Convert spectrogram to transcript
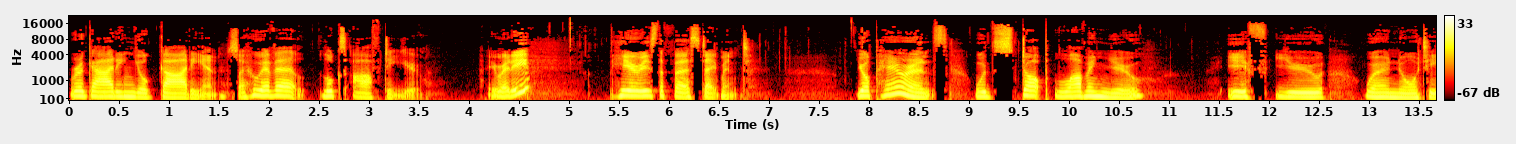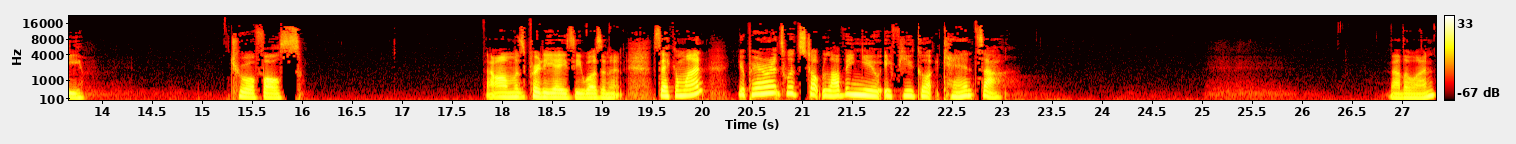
regarding your guardian. So whoever looks after you. Are you ready? Here is the first statement Your parents would stop loving you if you were naughty. True or false? That one was pretty easy, wasn't it? Second one, your parents would stop loving you if you got cancer. Another one.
